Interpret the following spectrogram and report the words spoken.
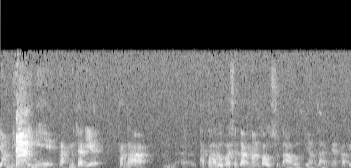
යම් මේකින් මේ Brahmacharya සඳහා තථාරූපස ධර්මං බෞසුතාවෝ යම් ධර්මයක් අපි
